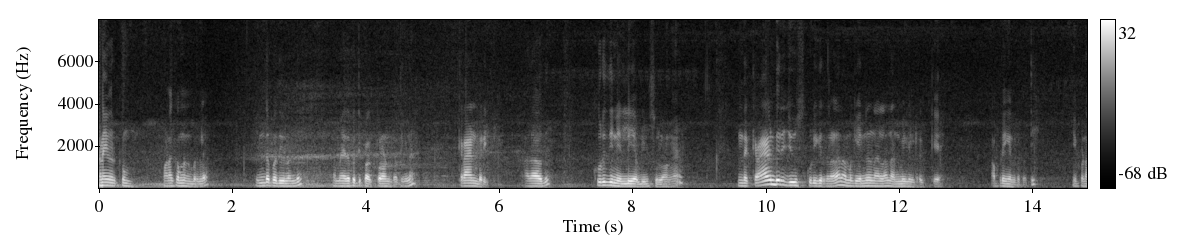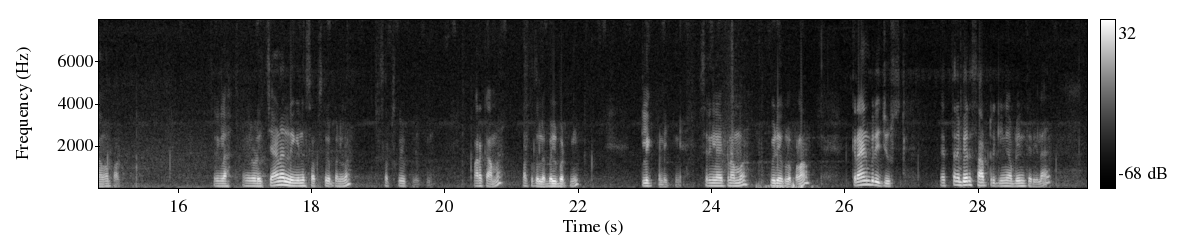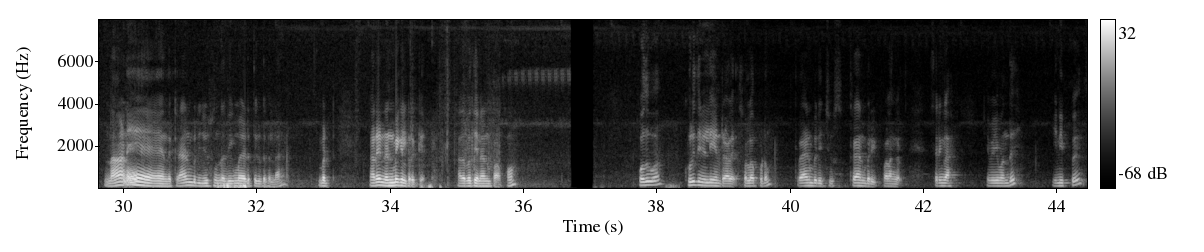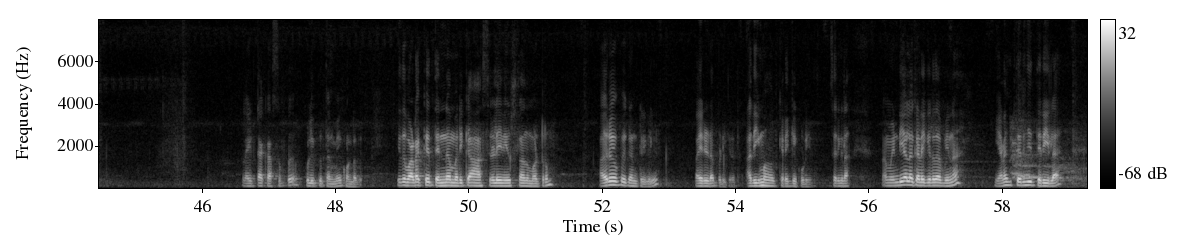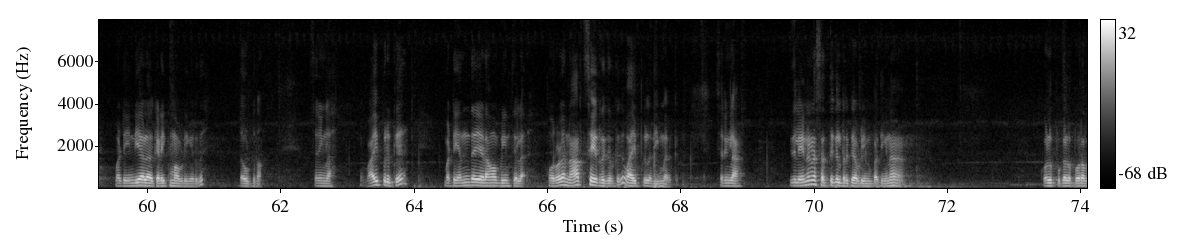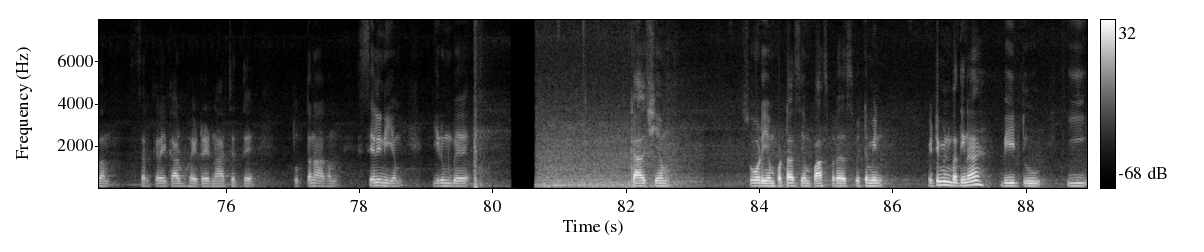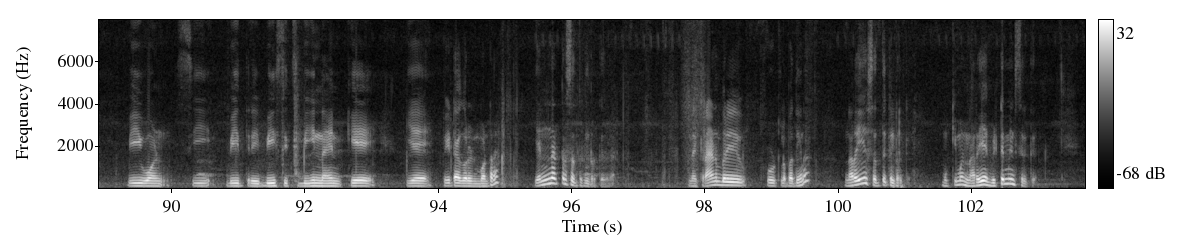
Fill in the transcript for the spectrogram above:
அனைவருக்கும் வணக்கம் நண்பர்களே. இந்த பதிவில் வந்து நம்ம எதை பற்றி பார்க்க போகிறோம்னு பார்த்தீங்கன்னா கிரான்பெரி அதாவது குருதி நெல்லி அப்படின்னு சொல்லுவாங்க. இந்த கிரான்பெரி ஜூஸ் குடிக்கிறதுனால நமக்கு என்னென்னலாம் நன்மைகள் இருக்குது அப்படிங்கிறத பற்றி இப்போ நாம் பார்க்கலாம் சரிங்களா? எங்களுடைய சேனல் நீங்கள் இன்னும் சப்ஸ்கிரைப் பண்ணலாம் சப்ஸ்கிரைப் பண்ணிக்கோங்க. மறக்காமல் பக்கத்தில் உள்ள பெல் பட்டனையும் கிளிக் பண்ணிக்கோங்க. சரிங்களா? இப்போ நம்ம வீடியோக்குள்ளே போகலாம் கிரான்பெரி ஜூஸ் எத்தனை பேர் சாப்பிட்ருக்கீங்க அப்படின்னு தெரியல. நானே இந்த கிரான்பெரி ஜூஸ் வந்து அதிகமாக எடுத்துக்கிட்டதில்ல. பட் நிறைய நன்மைகள் இருக்குது அதை பற்றி என்னென்னு பார்ப்போம். பொதுவாக குருதி நெல்லி என்றாலே சொல்லப்படும் கிரான்பெரி ஜூஸ் கிரான்பெரி பழங்கள். சரிங்களா? இவை வந்து இனிப்பு லைட்டாக கசப்பு புளிப்புத்தன்மை கொண்டது. இது வடக்கு தென் அமெரிக்கா ஆஸ்திரேலியா நியூசிலாந்து மற்றும் ஐரோப்பிய கண்ட்ரிகளில் பயிரிடப்படுகிறது. அதிகமாக கிடைக்கக்கூடியது. சரிங்களா? நம்ம இந்தியாவில் கிடைக்கிறது அப்படின்னா எனக்கு தெரிஞ்சு தெரியல. பட் இந்தியாவில் கிடைக்குமா அப்படிங்கிறது டவுட்டு தான். சரிங்களா? வாய்ப்பு இருக்குது பட் எந்த இடம் அப்படின்னு தெரியல. ஒருவேளை நார்த் சைடு இருக்கிறதுக்கு வாய்ப்புகள் அதிகமாக இருக்குது சரிங்களா? இதில் என்னென்ன சத்துக்கள் இருக்குது அப்படின்னு பார்த்தீங்கன்னா கொழுப்புகள் புரதம் சர்க்கரை கார்போஹைட்ரேட் நார்ச்சத்து துத்தநாகம் செலினியம் இரும்பு calcium sodium potassium phosphorus vitamin vitamin பார்த்திங்கன்னா B two E B one C B three B six B nine K A beta carotene போன்ற எண்ணற்ற சத்துக்கள் இருக்குது இந்த கிரான்பெரி ஃப்ரூட்டில் பார்த்திங்கன்னா நிறைய சத்துக்கள் இருக்குது முக்கியமாக நிறைய விட்டமின்ஸ் இருக்குது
